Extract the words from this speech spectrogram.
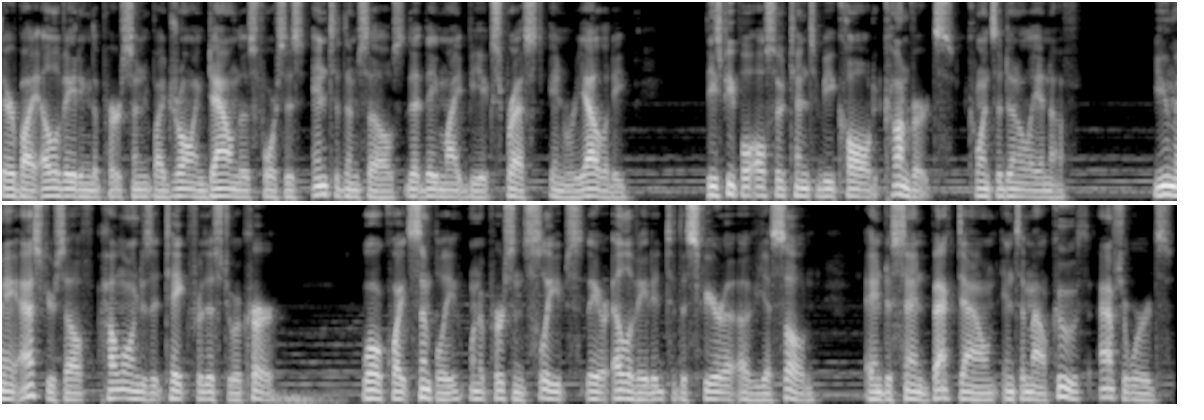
thereby elevating the person by drawing down those forces into themselves that they might be expressed in reality. These people also tend to be called converts, coincidentally enough. You may ask yourself, how long does it take for this to occur? Well, quite simply, when a person sleeps, they are elevated to the sphere of Yesod, and descend back down into Malkuth afterwards,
